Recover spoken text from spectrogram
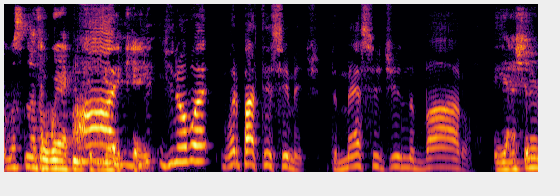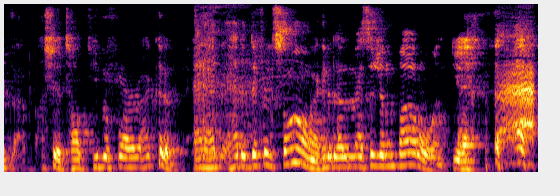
what's another way I can Ah, you, communicate? you know what? What about this image? The message in the bottle. Yeah, I should have. I should have talked to you before. I could have had, had a different song. I could have had a message in a bottle one. Yeah.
